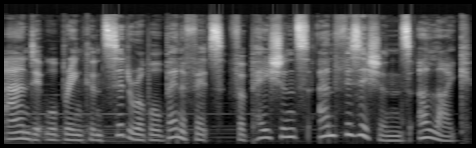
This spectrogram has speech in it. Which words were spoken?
and it will bring considerable benefits for patients and physicians alike.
